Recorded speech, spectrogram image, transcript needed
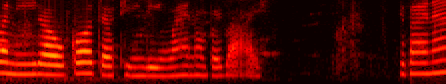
วันนี้เราก็จะทิ้งลิงก์ไว้ให้น้องบายบายบายบายนะ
